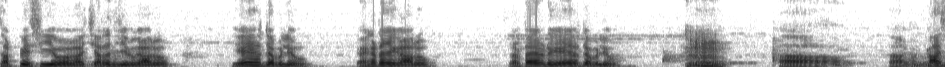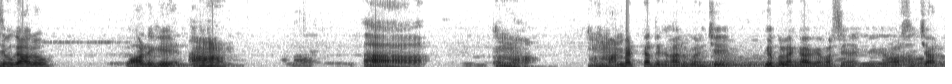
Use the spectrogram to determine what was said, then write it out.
జడ్పీసీఈఓగా చిరంజీవి గారు ఏఎస్డబ్ల్యూ వెంకటయ్య గారు రిటైర్డ్ ఏఎస్డబ్ల్యూ కాసిం గారు వాడికి అంబేద్కర్ గారి గురించి విపులంగా విమర్శ విమర్శించారు.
